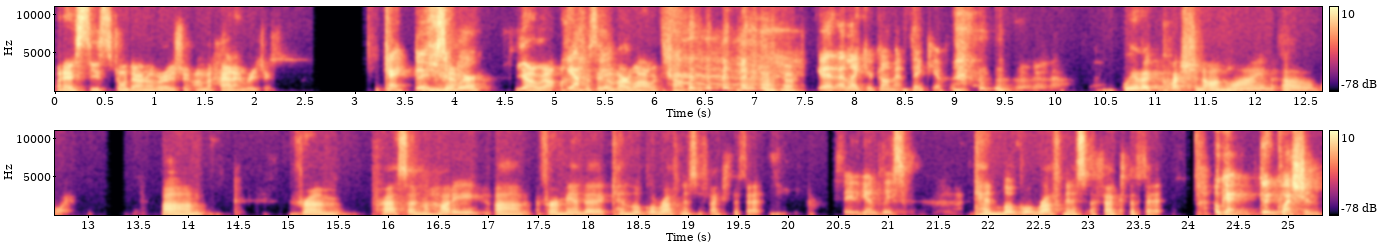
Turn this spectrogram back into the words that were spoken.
but I see strong downward variation on the highland region. Okay, good. Yeah. So we're yeah, we're yeah, very well with each other. good. I like your comment. Thank you. we have a question online. Oh boy. Um, from Prasun Mahanti um, for Amanda, can local roughness affect the fit? Say it again, please. Can local roughness affect the fit? Okay, good question.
